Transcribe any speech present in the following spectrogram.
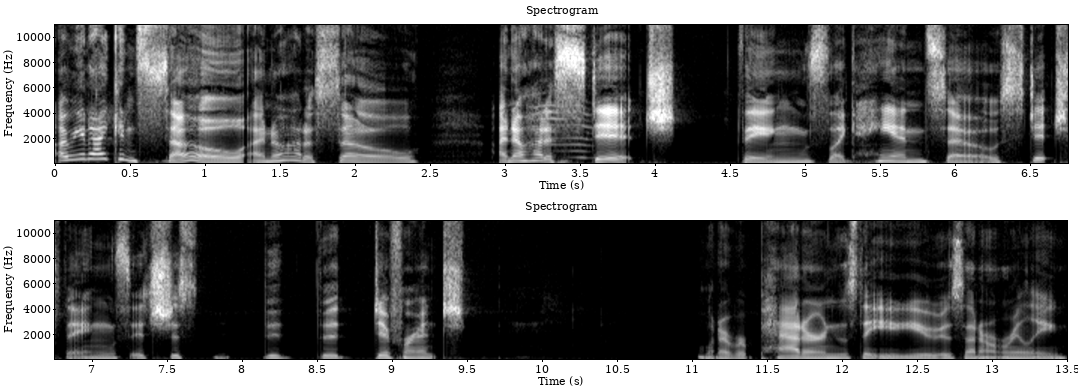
I mean, I can sew. I know how to sew. I know how to stitch things, like hand sew, stitch things. It's just the the different whatever patterns that you use. I don't really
